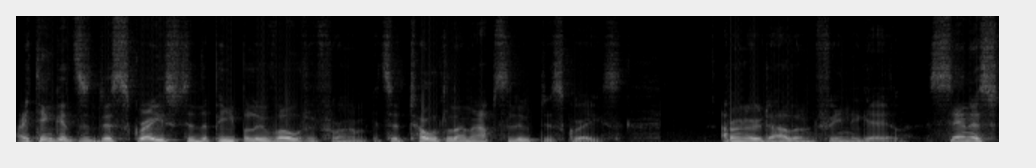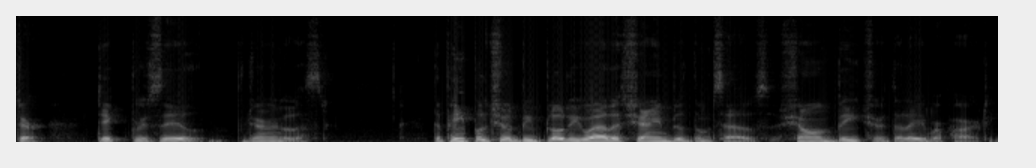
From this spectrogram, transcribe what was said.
I think it's a disgrace to the people who voted for him. It's a total and absolute disgrace. Bernard Allen, Fine Gael. Sinister, Dick Brazil, journalist. The people should be bloody well ashamed of themselves. Sean Beecher, the Labour Party.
